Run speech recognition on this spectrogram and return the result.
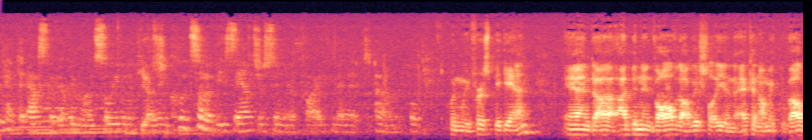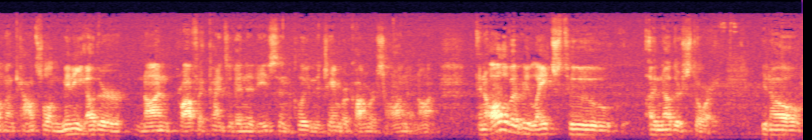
we have to ask of everyone, so even if you Yes. include some of these answers in your five-minute, um, we'll when we first began. And uh, I've been involved, obviously, in the Economic Development Council and many other nonprofit kinds of entities, including the Chamber of Commerce, on and on. And all of it relates to another story. You know,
